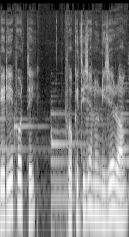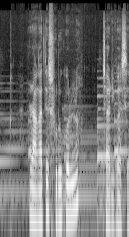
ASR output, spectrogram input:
বেরিয়ে পড়তেই প্রকৃতি যেন নিজের রং রাঙাতে শুরু করল চারিপাশে।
